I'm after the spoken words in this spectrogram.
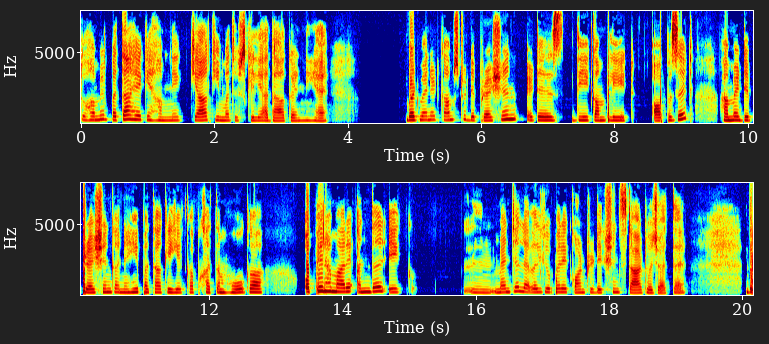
تو ہمیں پتہ ہے کہ ہم نے کیا قیمت اس کے لیے ادا کرنی ہے but when it comes to depression it is the complete opposite ہمیں ڈپریشن کا نہیں پتا کہ یہ کب ختم ہوگا اور پھر ہمارے اندر ایک مینٹل لیول کے اوپر ایک کانٹریڈکشن اسٹارٹ ہو جاتا ہے the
